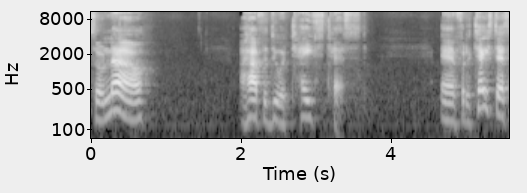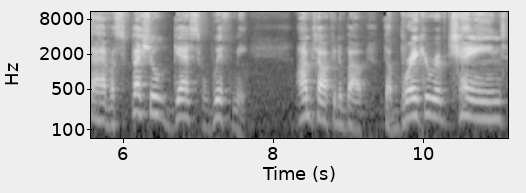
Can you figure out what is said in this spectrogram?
So now I have to do a taste test. And for the taste test, I have a special guest with me. I'm talking about the breaker of chains,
